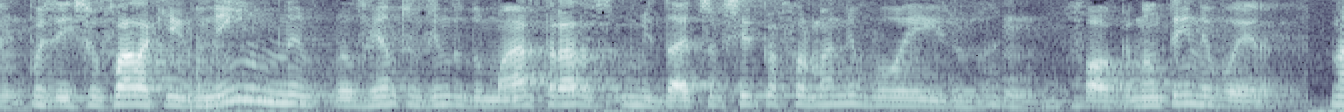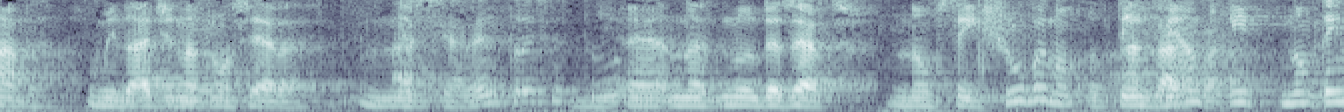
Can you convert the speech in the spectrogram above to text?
Hum. Pois é, isso fala que nem o vento vindo do mar traz umidade suficiente para formar nevoeiro. Né? Hum. Fog. Não tem nevoeira. Nada. Umidade hum. na atmosfera. Hacia dentro, isso tudo? É, no deserto. Não tem chuva, não tem ah, vento claro. e não tem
